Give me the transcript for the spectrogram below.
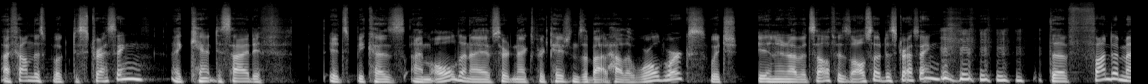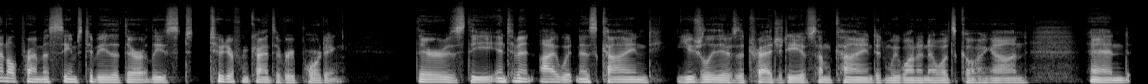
I found this book distressing. I can't decide if it's because I'm old and I have certain expectations about how the world works, which in and of itself is also distressing. the fundamental premise seems to be that there are at least two different kinds of reporting. There's the intimate eyewitness kind. Usually there's a tragedy of some kind, and we want to know what's going on. And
